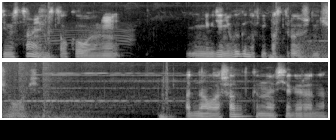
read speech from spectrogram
Что-то какие-то места у меня бестолковые. Мне нигде ни выгонов не построишь, ничего вообще. Одна лошадка на все города.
